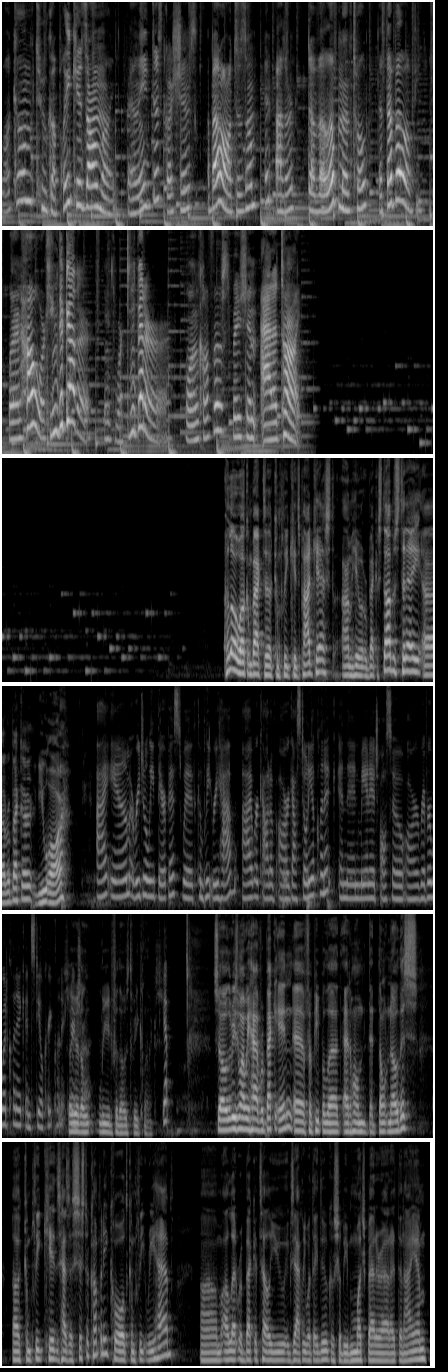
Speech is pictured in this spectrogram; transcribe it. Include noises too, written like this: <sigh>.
Welcome to Compleat Kidz Online, friendly discussions about autism and other developmental disabilities. Learn how working together is working better, one conversation at a time. Hello, welcome back to Compleat Kidz Podcast. I'm here with Rebecca Stubbs today. Uh, Rebecca, you are am a regional lead therapist with Compleat Rehab. I work out of our Gastonia clinic and then manage also our Riverwood clinic and Steele Creek clinic. so you're the lead for those three clinics. Yep. So the reason why we have Rebecca in uh, for people uh, at home that don't know this, uh, Compleat Kidz has a sister company called Compleat Rehab. Um, I'll let Rebecca tell you exactly what they do because she'll be much better at it than I am.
